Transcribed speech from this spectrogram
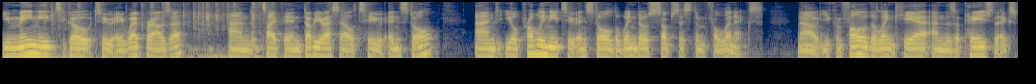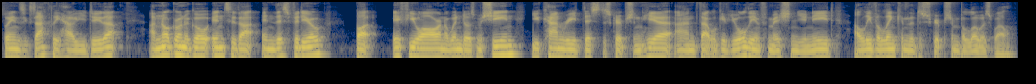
you may need to go to a web browser and type in WSL2 install, and you'll probably need to install the Windows subsystem for Linux. Now, you can follow the link here, and there's a page that explains exactly how you do that. I'm not going to go into that in this video, but if you are on a Windows machine, you can read this description here, and that will give you all the information you need. I'll leave a link in the description below as well.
